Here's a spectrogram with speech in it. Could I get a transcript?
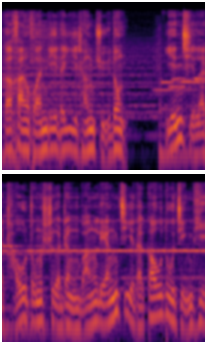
可汉桓帝的异常举动，引起了朝中摄政王梁冀的高度警惕。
